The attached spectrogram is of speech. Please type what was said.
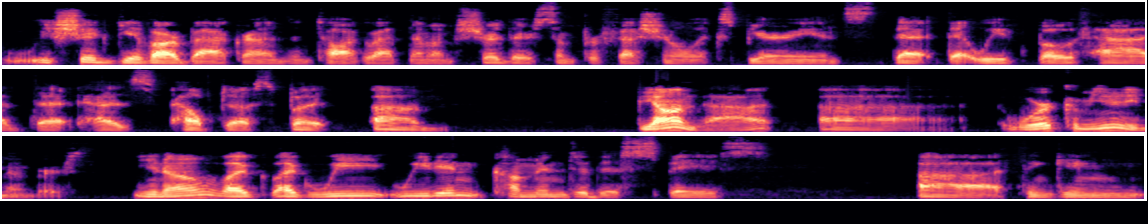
we should give our backgrounds and talk about them. I'm sure there's some professional experience that that we've both had that has helped us. But um beyond that uh we're community members you know like like we we didn't come into this space uh thinking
